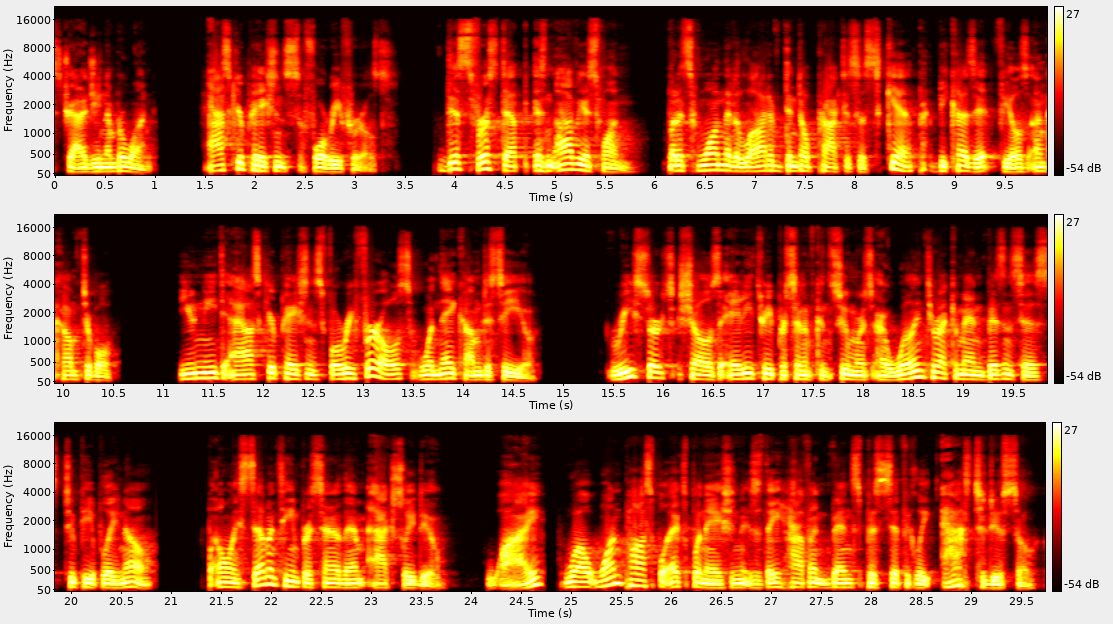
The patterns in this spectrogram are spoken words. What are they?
Strategy number one ask your patients for referrals. This first step is an obvious one, but it's one that a lot of dental practices skip because it feels uncomfortable. You need to ask your patients for referrals when they come to see you. Research shows that 83% of consumers are willing to recommend businesses to people they know, but only 17% of them actually do. Why? Well, one possible explanation is they haven't been specifically asked to do so.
